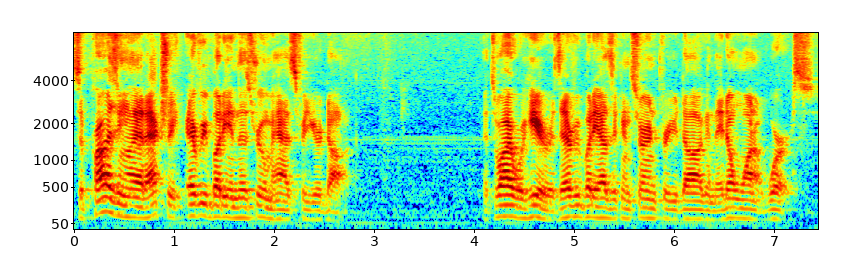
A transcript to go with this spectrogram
surprisingly, that actually everybody in this room has for your dog. That's why we're here, is everybody has a concern for your dog and they don't want it worse.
